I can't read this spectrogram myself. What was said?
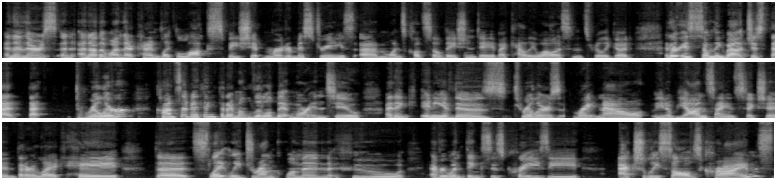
And then there's an, another one that are kind of like locked spaceship murder mysteries. Um, one's called Salvation Day by Kali Wallace, and it's really good. And there is something about just that that thriller concept i think that i'm a little bit more into i think any of those thrillers right now you know beyond science fiction that are like hey the slightly drunk woman who everyone thinks is crazy actually solves crimes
